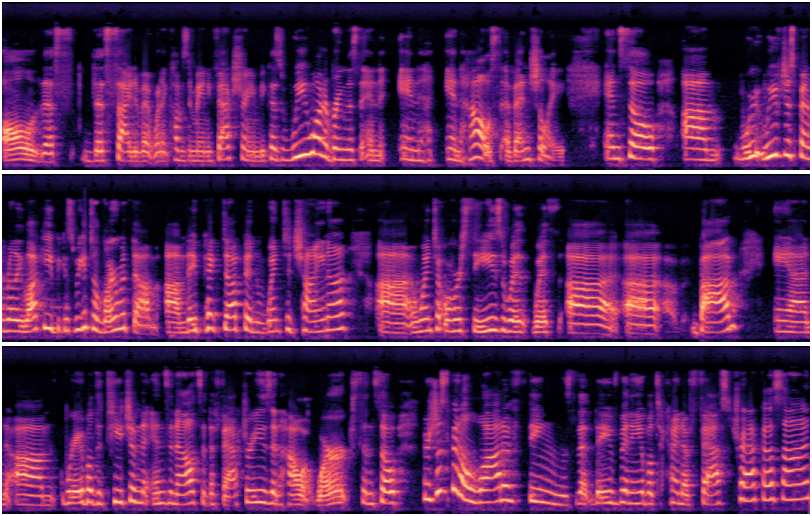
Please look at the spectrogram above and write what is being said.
all of this this side of it when it comes to manufacturing because we want to bring this in in in house eventually. And so um, we have just been really lucky because we get to learn with them. Um, they picked up and went to china uh, went to overseas with with uh, uh, bob. And um, we're able to teach them the ins and outs of the factories and how it works. And so there's just been a lot of things that they've been able to kind of fast track us on.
